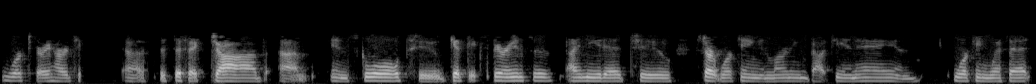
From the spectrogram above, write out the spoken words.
worked very hard to get a specific job um, in school to get the experiences I needed to start working and learning about DNA and working with it.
